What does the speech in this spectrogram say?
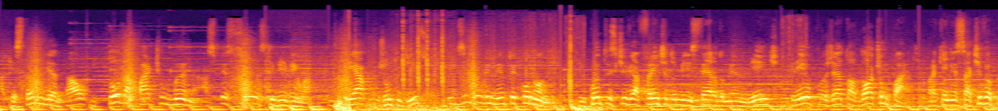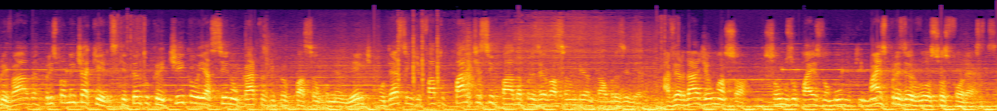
a questão ambiental e toda a parte humana, as pessoas que vivem lá. E criar, junto disso, o desenvolvimento econômico. Enquanto estive à frente do Ministério do Meio Ambiente, criei o projeto Adote um Parque, para que a iniciativa privada, principalmente aqueles que tanto criticam e assinam cartas de preocupação com o meio ambiente, pudessem de fato participar da preservação ambiental brasileira. A verdade é uma só: somos o país no mundo que mais preservou suas florestas,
